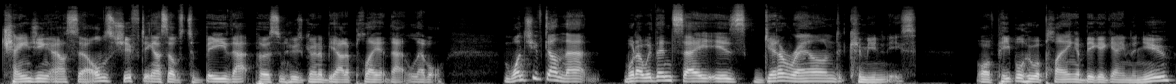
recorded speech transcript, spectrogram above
changing ourselves, shifting ourselves to be that person who's going to be able to play at that level. Once you've done that, what I would then say is get around communities of people who are playing a bigger game than you.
